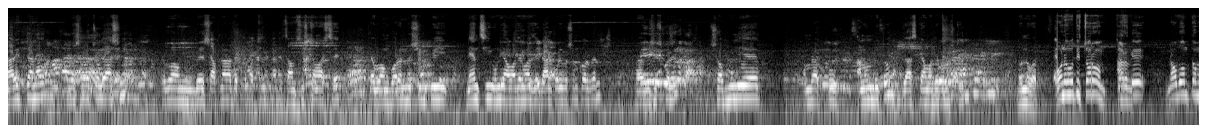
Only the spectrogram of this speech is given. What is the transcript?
নারীর টানে আমরা সবাই চলে আসি এবং বেশ আপনারা দেখতে পাচ্ছেন এখানে সাউন্ড সিস্টেম আসছে এবং বরেণ্য শিল্পী ন্যান্সি উনি আমাদের মাঝে গান পরিবেশন করবেন। বিশেষ করে সব মিলিয়ে আমরা খুব আনন্দিত যে আজকে আমাদের অনুষ্ঠান। ধন্যবাদ। অনুভূতি চরম। আজকে নবমতম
